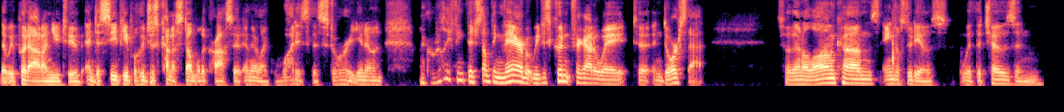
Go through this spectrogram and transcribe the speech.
that we put out on youtube and to see people who just kind of stumbled across it and they're like what is this story? You know and I'm like I really think there's something there but we just couldn't figure out a way to endorse that. So then along comes angel studios with the chosen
